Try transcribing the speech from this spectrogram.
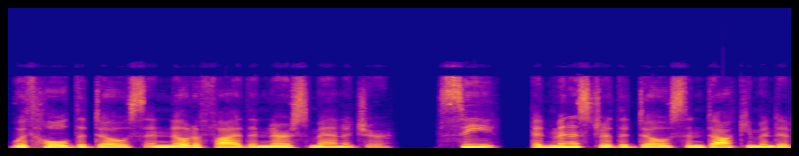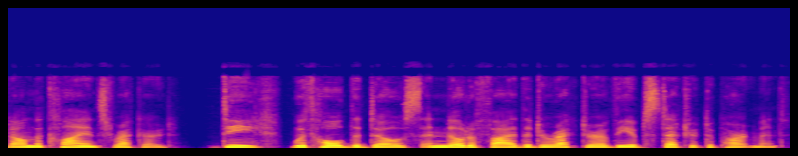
Withhold the dose and notify the nurse manager. C. Administer the dose and document it on the client's record. D. Withhold the dose and notify the director of the obstetric department.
